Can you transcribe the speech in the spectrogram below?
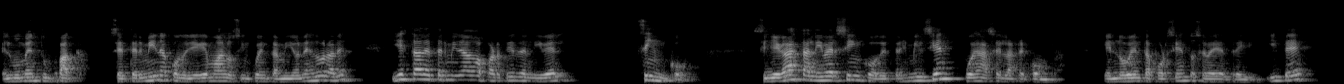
el Momentum Pack se termina cuando lleguemos a los 50 millones de dólares y está determinado a partir del nivel 5. Si llegaste al nivel 5 de 3100, puedes hacer la recompra. El 90% se ve el trading y te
